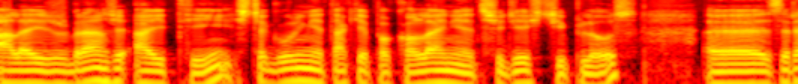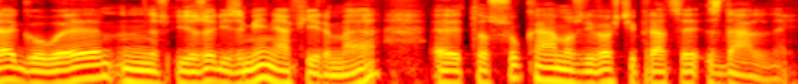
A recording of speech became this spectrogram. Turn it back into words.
ale już w branży IT, szczególnie takie pokolenie 30 plus, e, z reguły, mm, jeżeli zmienia firmę, to szuka możliwości pracy zdalnej.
